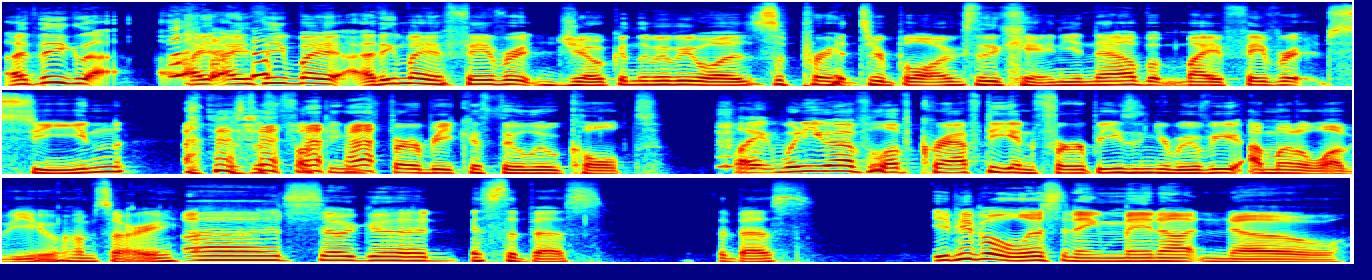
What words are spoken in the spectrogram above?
I think that- I, I think my I think my favorite joke in the movie was Prancer belongs to the canyon now, but my favorite scene is the fucking Furby Cthulhu cult. Like when you have Lovecrafty and Furbies in your movie, I'm gonna love you. I'm sorry. Uh, it's so good. It's the best. It's the best. You people listening may not know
